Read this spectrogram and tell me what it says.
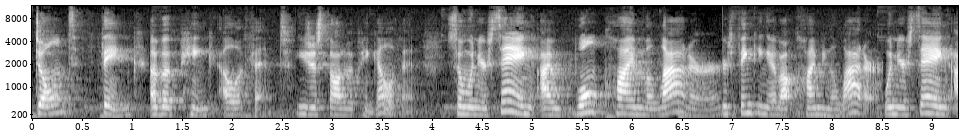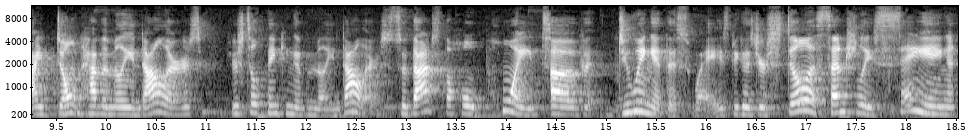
don't think of a pink elephant. You just thought of a pink elephant. So when you're saying, I won't climb the ladder, you're thinking about climbing a ladder. When you're saying, I don't have a million dollars, you're still thinking of a million dollars. So that's the whole point of doing it this way is because you're still essentially saying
